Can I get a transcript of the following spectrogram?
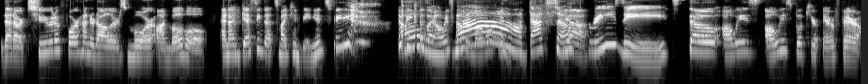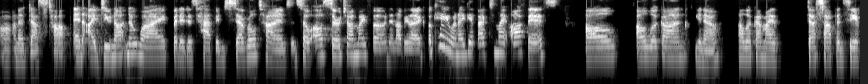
that are two to four hundred dollars more on mobile. And I'm guessing that's my convenience fee. because oh, I always have wow. a. That's so yeah. crazy. So always, always book your airfare on a desktop. And I do not know why, but it has happened several times. And so I'll search on my phone and I'll be like, okay, when I get back to my office, I'll I'll look on, you know, I'll look on my desktop and see if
